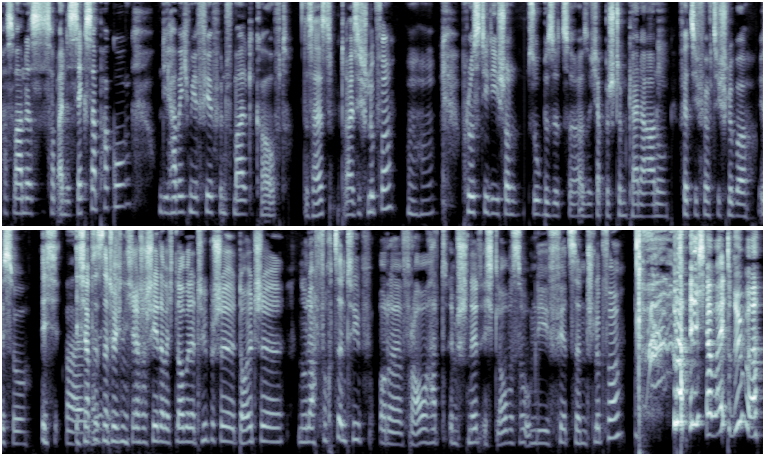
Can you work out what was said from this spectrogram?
was war das? Ich habe eine Sechserpackung und die habe ich mir vier, fünf Mal gekauft. Das heißt, 30 Schlüpfer? Mhm. Plus die, die ich schon so besitze. Also ich habe bestimmt, keine Ahnung, 40, 50 Schlüpper. Ist so. Ich, Weil, ich habe jetzt natürlich nicht recherchiert, aber ich glaube, der typische deutsche 0815-Typ oder Frau hat im Schnitt, ich glaube, so um die 14 Schlüpfer. da bin ich ja weit drüber.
